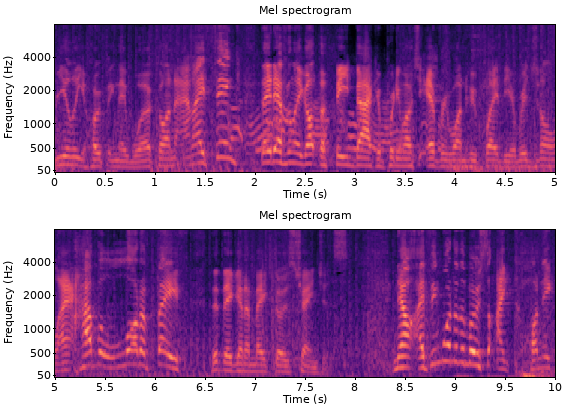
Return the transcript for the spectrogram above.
really hoping they work on, and I think they definitely got the feedback of pretty much everyone who played the original. I have a lot of faith that they're going to make those changes. Now, I think one of the most iconic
